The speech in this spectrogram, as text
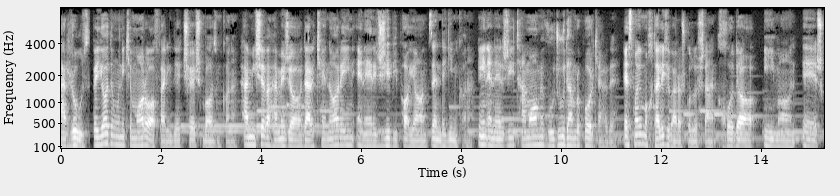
هر روز. به یاد اونی که ما رو آفریده چشم باز می‌کنم همیشه و همه جا در کنار این انرژی بیپایان زندگی می‌کنم این انرژی تمام وجودم رو پر کرده. اسمای مختلفی براش گذاشتن. خدا ایمان عشق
